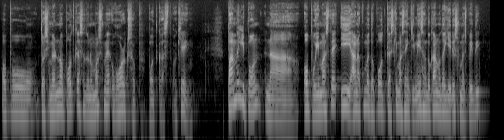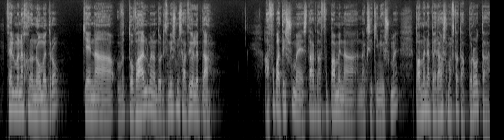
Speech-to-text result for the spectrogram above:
όπου το σημερινό podcast θα το ονομάσουμε workshop podcast, okay. Πάμε λοιπόν να, όπου είμαστε ή αν ακούμε το podcast και είμαστε εν να το κάνουμε όταν γυρίσουμε σπίτι. Θέλουμε ένα χρονόμετρο και να το βάλουμε, να το ρυθμίσουμε στα δύο λεπτά. Αφού πατήσουμε start, αφού πάμε να, να ξεκινήσουμε, πάμε να περάσουμε αυτά τα πρώτα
